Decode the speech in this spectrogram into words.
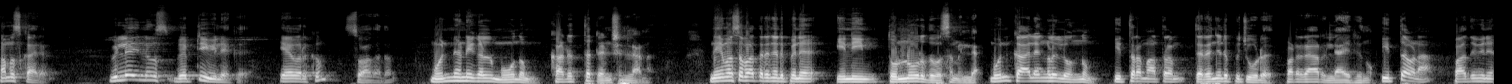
നമസ്കാരം. വില്ലേജ് ന്യൂസ് വെബ് ടി വിയിലേക്ക് ഏവർക്കും സ്വാഗതം. മുന്നണികൾ മൂന്നും കടുത്ത ടെൻഷനിലാണ്. നിയമസഭാ തെരഞ്ഞെടുപ്പിന് ഇനിയും തൊണ്ണൂറ് ദിവസമില്ല. മുൻകാലങ്ങളിലൊന്നും ഇത്രമാത്രം തെരഞ്ഞെടുപ്പ് ചൂട് പടരാറില്ലായിരുന്നു. ഇത്തവണ പതിവിന്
